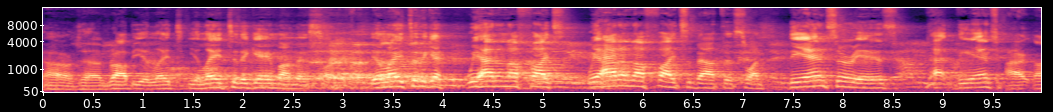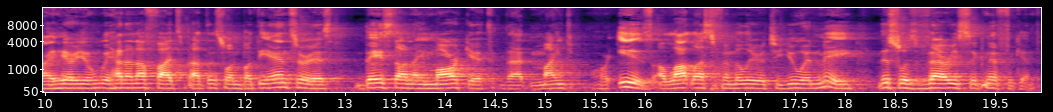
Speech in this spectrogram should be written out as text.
Oh, uh, Robbie, you're late. You're late to the game on this one. You're late to the game. We had enough fights. We had enough fights about this one. The answer is that the answer. I, I hear you. We had enough fights about this one, but the answer is based on a market that might or is a lot less familiar to you and me. This was very significant.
